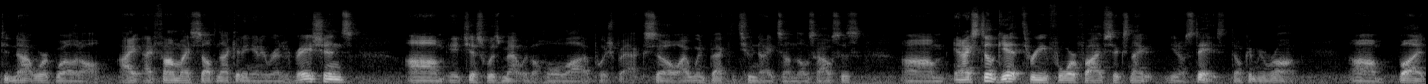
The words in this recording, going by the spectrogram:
Did not work well at all. I, I found myself not getting any reservations. Um, it just was met with a whole lot of pushback. So I went back to two nights on those houses. Um, and I still get three, four, five, six night you know stays. Don't get me wrong. Um, but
